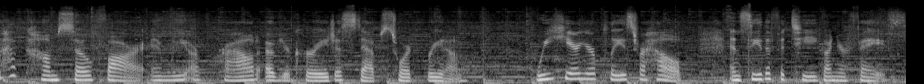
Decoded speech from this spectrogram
have come so far, and we are proud of your courageous steps toward freedom. We hear your pleas for help and see the fatigue on your face.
